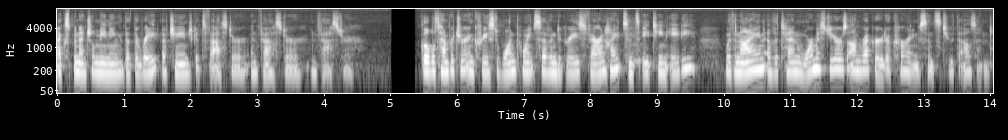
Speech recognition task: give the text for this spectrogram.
Exponential meaning that the rate of change gets faster and faster and faster. Global temperature increased 1.7 degrees Fahrenheit since 1880, with nine of the 10 warmest years on record occurring since 2000.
